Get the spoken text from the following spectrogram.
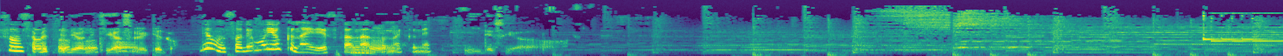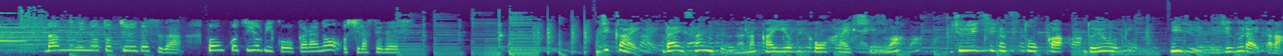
喋ってるような気がするけど。でもそれも良くないですか、なんとなくね。いいですよ。番組の途中ですが、ポンコツ予備校からのお知らせです。次回第37回予備校配信は11月10日土曜日22時ぐらいから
